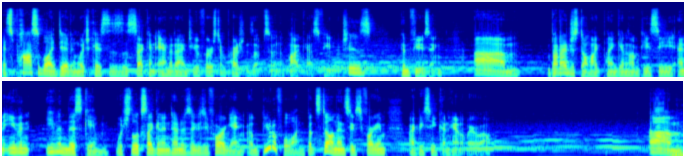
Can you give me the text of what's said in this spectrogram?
It's possible I did, in which case this is the second Anodyne 2 First Impressions episode in the podcast feed, which is confusing. Um, but I just don't like playing games on PC. And even even this game, which looks like a Nintendo 64 game, a beautiful one, but still an N64 game, my PC couldn't handle very well. Um,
